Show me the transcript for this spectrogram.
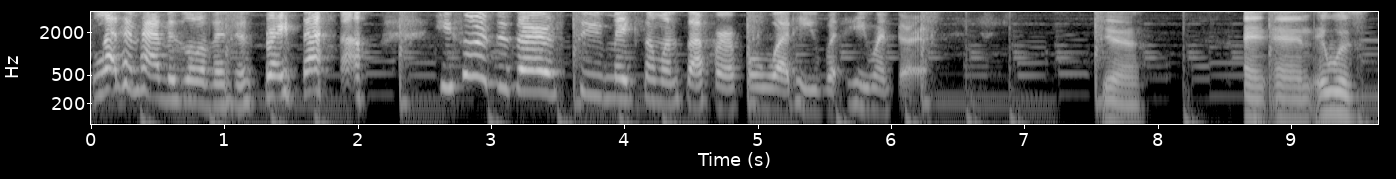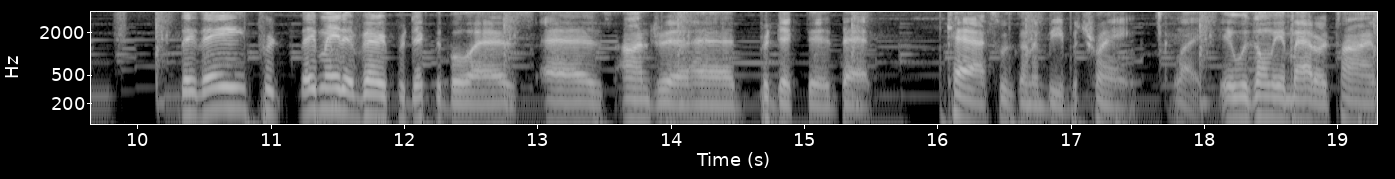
Let him have his little vengeance right now. He sort of deserves to make someone suffer for what he w- he went through. Yeah, and and it was they they they made it very predictable as as Andrea had predicted that Cass was going to be betraying. Like it was only a matter of time.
